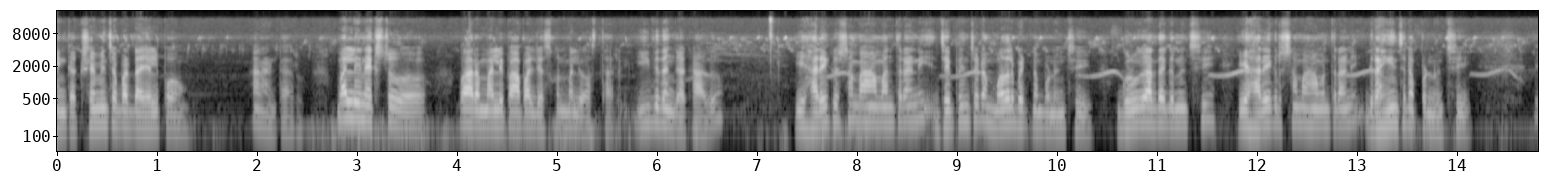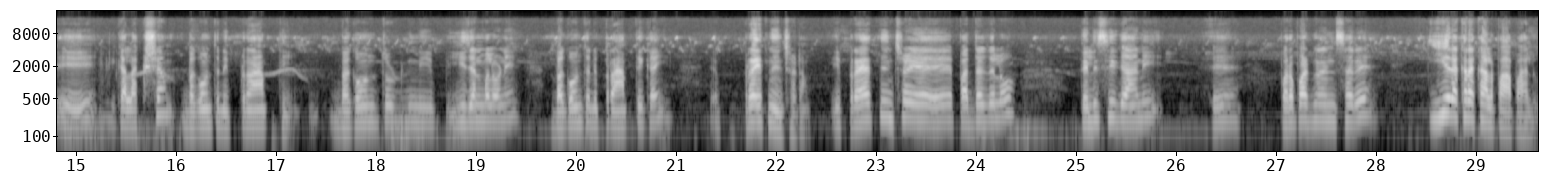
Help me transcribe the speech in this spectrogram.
ఇంకా క్షమించబడ్డా వెళ్ళిపోం అని అంటారు. మళ్ళీ నెక్స్ట్ వారం మళ్ళీ పాపాలు చేసుకొని మళ్ళీ వస్తారు. ఈ విధంగా కాదు. ఈ హరికృష్ణ మహామంత్రాన్ని జపించడం మొదలుపెట్టినప్పటి నుంచి గురువుగారి దగ్గర నుంచి ఈ హరేకృష్ణ మహామంత్రాన్ని గ్రహించినప్పటి నుంచి ఇక లక్ష్యం భగవంతుని ప్రాప్తి. భగవంతుడిని ఈ జన్మలోనే భగవంతుని ప్రాప్తికై ప్రయత్నించడం. ఈ ప్రయత్నించే పద్ధతిలో తెలిసి కానీ ఏ సరే ఈ రకరకాల పాపాలు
